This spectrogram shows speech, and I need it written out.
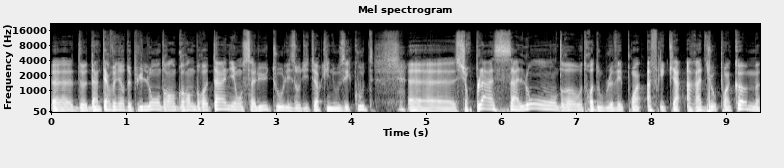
euh, de- d'intervenir depuis Londres en Grande-Bretagne. Et on salue tous les auditeurs qui nous écoutent euh, sur place à Londres au www.africaradio.com.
